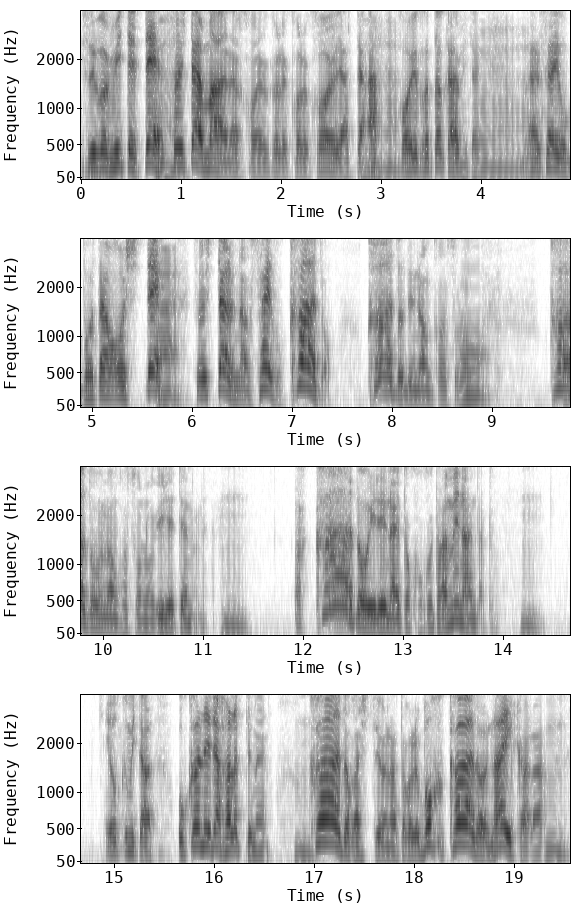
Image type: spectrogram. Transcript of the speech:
すごい見てて、そしたらまあ、なんかこれこれこれこうやって、あ、こういうことか、みたいな。最後ボタンを押してはい、そしたらなんか最後カード。カードでなんかその、うんカードをなんかその入れてんのね。んあ、カードを入れないとここダメなんだと。んよく見たらお金で払ってないの。カードが必要なところ。で僕カードないから、ん。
